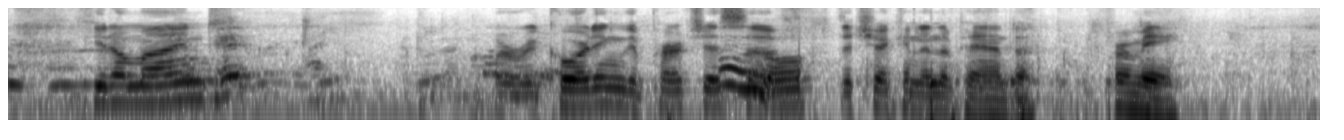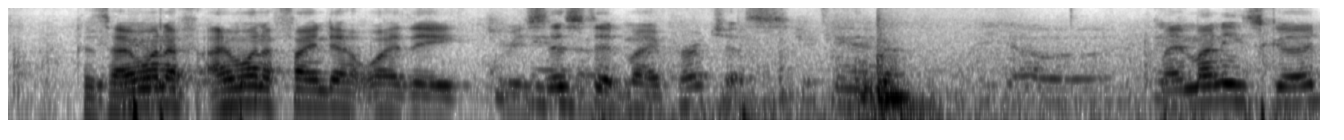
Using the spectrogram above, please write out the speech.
if you don't mind, we're recording the purchase of the chicken and the panda for me. Because I want to, I want to find out why they resisted my purchase. My money's good.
